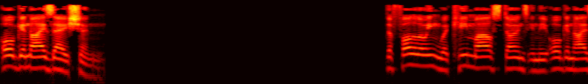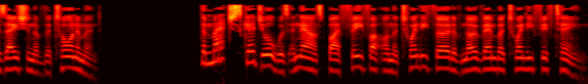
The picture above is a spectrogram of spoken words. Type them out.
Organization The following were key milestones in the organization of the tournament the match schedule was announced by FIFA on 23 November 2015.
